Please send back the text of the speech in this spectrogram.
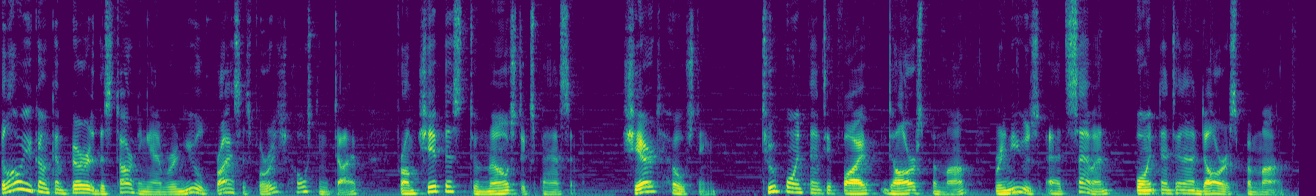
Below you can compare the starting and renewal prices for each hosting type from cheapest to most expensive. Shared hosting $2.95 per month renews at $7.99 per month.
